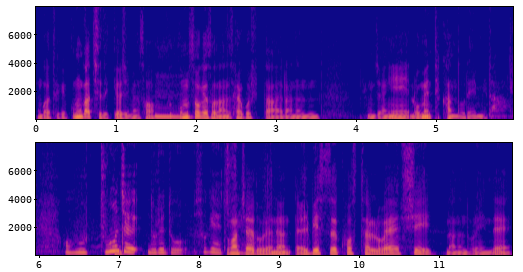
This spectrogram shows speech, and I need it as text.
뭔가 되게 꿈같이 느껴지면서 음. 그꿈 속에서 나는 살고 싶다라는 굉장히 로맨틱한 노래입니다. 어, 두 번째 노래도 소개해 두 주세요. 번째 노래는 엘비스 코스텔로의 She라는 노래인데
